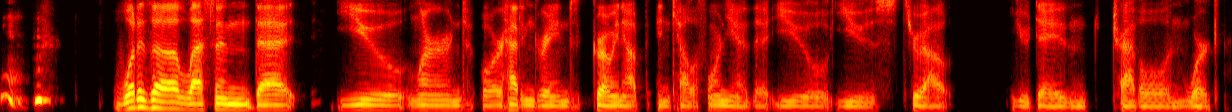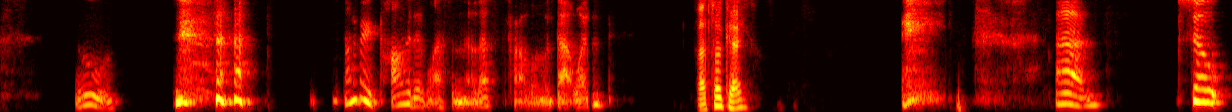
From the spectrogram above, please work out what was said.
Yeah. What is a lesson that you learned or had ingrained growing up in California that you use throughout your days and travel and work? Ooh. it's not a very positive lesson though. That's the problem with that one. That's okay. um so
